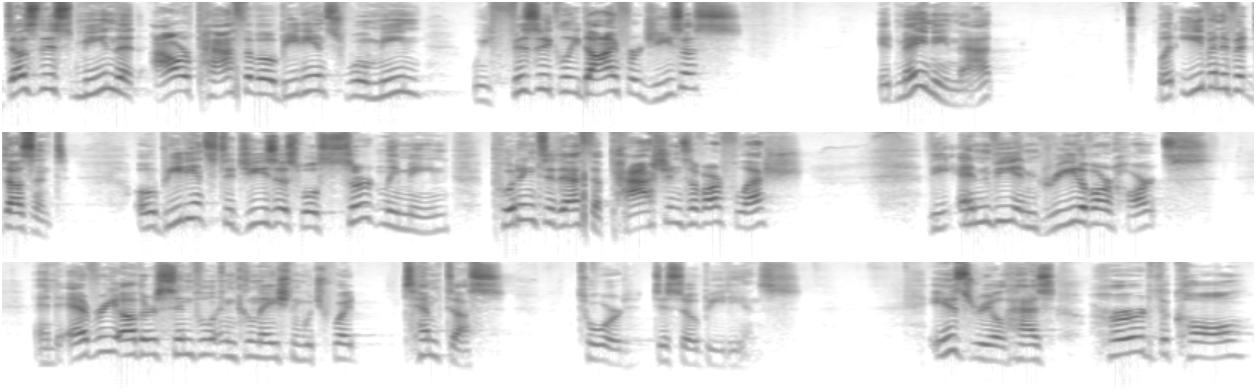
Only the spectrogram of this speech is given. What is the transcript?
Does this mean that our path of obedience will mean we physically die for Jesus? It may mean that. But even if it doesn't, obedience to Jesus will certainly mean putting to death the passions of our flesh, the envy and greed of our hearts, and every other sinful inclination which would tempt us toward disobedience. Israel has heard the call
